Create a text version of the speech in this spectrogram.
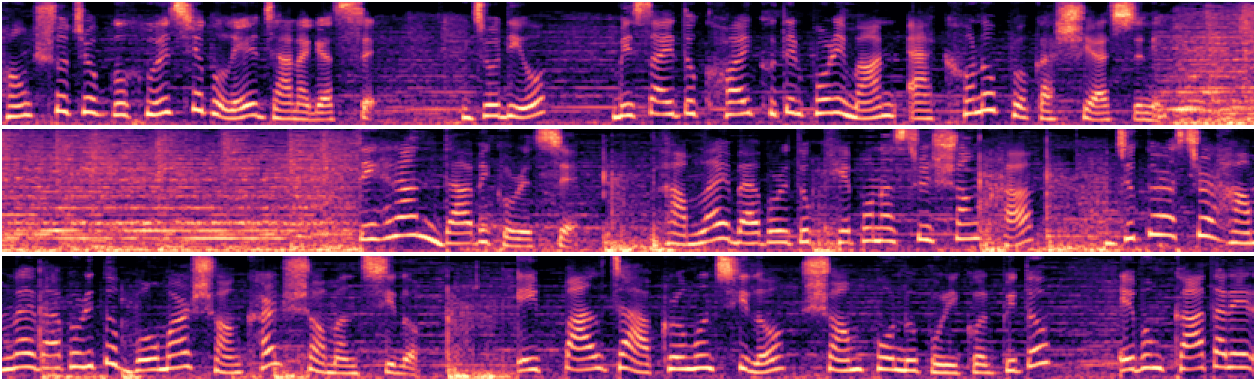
ধ্বংসযোগ্য হয়েছে বলে জানা গেছে। যদিও বিস্তারিত ক্ষয়ক্ষতির পরিমাণ এখনও প্রকাশ্যে আসেনি। তেহরান দাবি করেছে হামলায় ব্যবহৃত ক্ষেপণাস্ত্রের সংখ্যা, যুক্তরাষ্ট্রের হামলায় ব্যবহৃত বোমার সংখ্যার সমান ছিল। এই পাল্টা আক্রমণ ছিল সম্পূর্ণ পরিকল্পিত এবং কাতারের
